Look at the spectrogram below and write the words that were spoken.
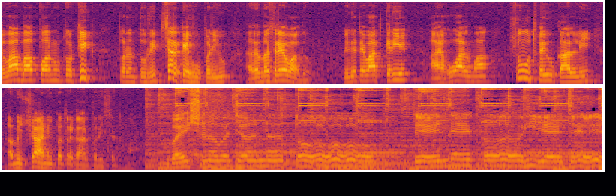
જવાબ આપવાનું તો ઠીક પરંતુ રીતસર કહેવું પડ્યું. હવે બસ રહેવા દો. વિગતે વાત કરીએ. આ અહેવાલમાં શું થયું કાલની અમિત શાહની પત્રકાર પરિષદમાં? વૈષ્ણવજન તો તેને કહીએ જે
